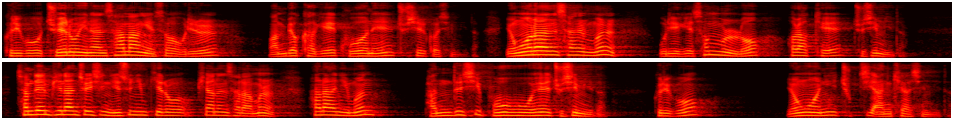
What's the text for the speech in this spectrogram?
그리고 죄로 인한 사망에서 우리를 완벽하게 구원해 주실 것입니다. 영원한 삶을 우리에게 선물로 허락해 주십니다. 참된 피난처이신 예수님께로 피하는 사람을 하나님은 반드시 보호해 주십니다. 그리고 영원히 죽지 않게 하십니다.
